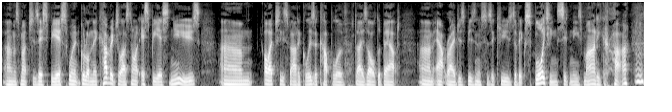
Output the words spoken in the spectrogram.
Um, as much as SBS weren't good on their coverage last night, SBS News. Um, oh, actually, this article is a couple of days old about um, outrageous businesses accused of exploiting Sydney's Mardi Gras, Mm.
